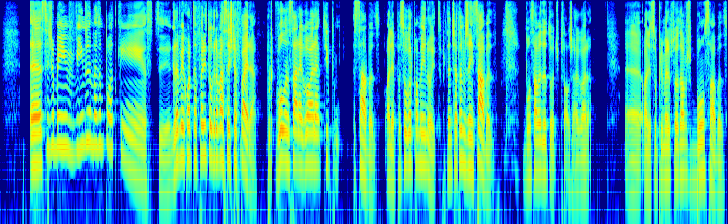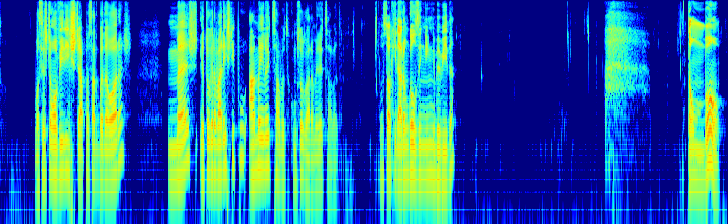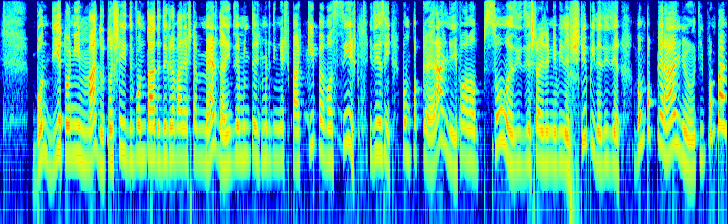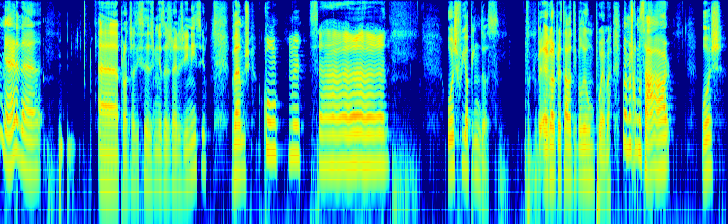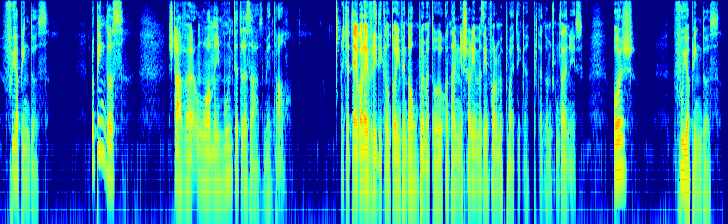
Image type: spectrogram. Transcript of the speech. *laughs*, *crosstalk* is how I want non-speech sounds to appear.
Ah, sejam bem-vindos a mais um podcast. Gravei quarta-feira e estou a gravar sexta-feira. Porque vou lançar agora, tipo, sábado. Olha, passou agora para a meia-noite. Portanto, já estamos em sábado. Bom sábado a todos, pessoal. Já agora. Ah, olha, sou a primeira pessoa a dar-vos bom sábado. Vocês estão a ouvir isto já passado bem da horas. Mas eu estou a gravar isto, tipo, à meia-noite de sábado. Começou agora, à meia-noite de sábado. Vou só aqui dar um golzinho em bebida. Ah, tão bom. Bom dia, estou animado, estou cheio de vontade de gravar esta merda e dizer muitas merdinhas para aqui, para vocês, e dizer assim, vamos para caralho, e falar mal de pessoas, e dizer histórias da minha vida estúpidas, e dizer, vamos para caralho, tipo, vamos para a merda. Ah, pronto, já disse as minhas asneiras de início. Vamos começar. Hoje fui ao Pingo Doce. *laughs* Agora estava tipo a ler um poema. Vamos começar. Hoje fui ao Pingo Doce. No Pingo Doce estava um homem muito atrasado mental. Isto até agora é verídico, não estou a inventar um poema, estou a contar a minha história, mas em forma poética. Portanto, vamos começar nisso. Hoje fui ao Pingo Doce.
